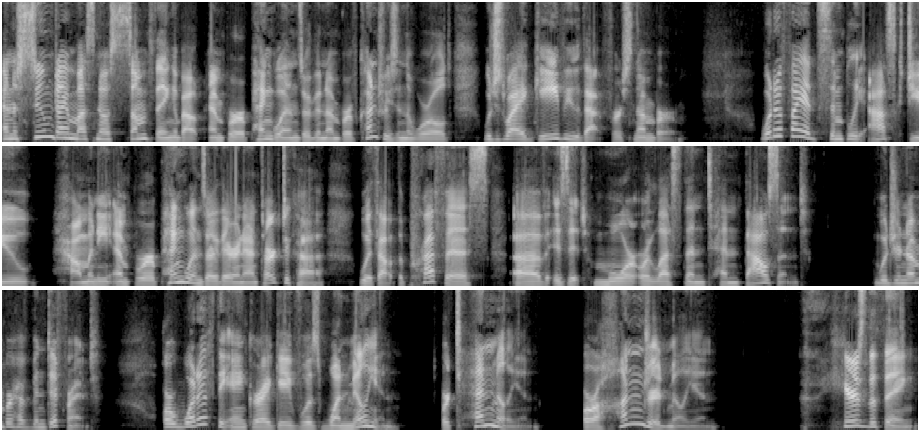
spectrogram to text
and assumed I must know something about emperor penguins or the number of countries in the world, which is why I gave you that first number. What if I had simply asked you, how many emperor penguins are there in Antarctica without the preface of, is it more or less than 10,000? Would your number have been different? Or what if the anchor I gave was 1 million or 10 million or 100 million? Here's the thing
